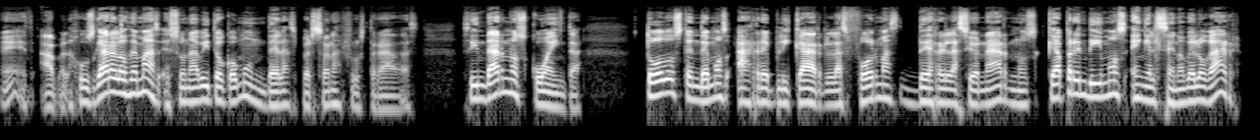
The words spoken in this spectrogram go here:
¿eh? Juzgar a los demás es un hábito común de las personas frustradas. Sin darnos cuenta, todos tendemos a replicar las formas de relacionarnos que aprendimos en el seno del hogar.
